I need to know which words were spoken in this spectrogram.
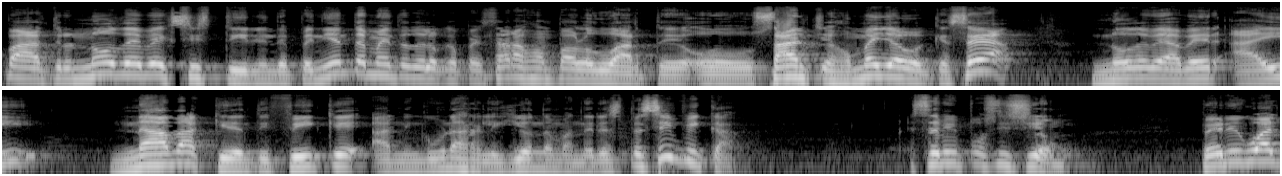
patrios no debe existir, independientemente de lo que pensara Juan Pablo Duarte o Sánchez o Mella o el que sea, no debe haber ahí nada que identifique a ninguna religión de manera específica. Esa es mi posición. Pero igual,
